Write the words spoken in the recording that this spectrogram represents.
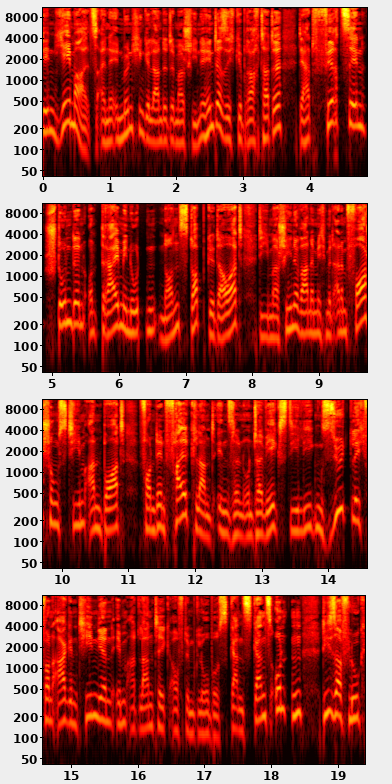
den jemals eine in München gelandete Maschine hinter sich gebracht hatte. Der hat 14 Stunden und drei Minuten nonstop gedauert. Die Maschine war nämlich mit einem Forschungsteam an Bord von den Falklandinseln unterwegs. Die liegen südlich von Argentinien im Atlantik auf dem Globus ganz, ganz unten. Dieser Flug,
